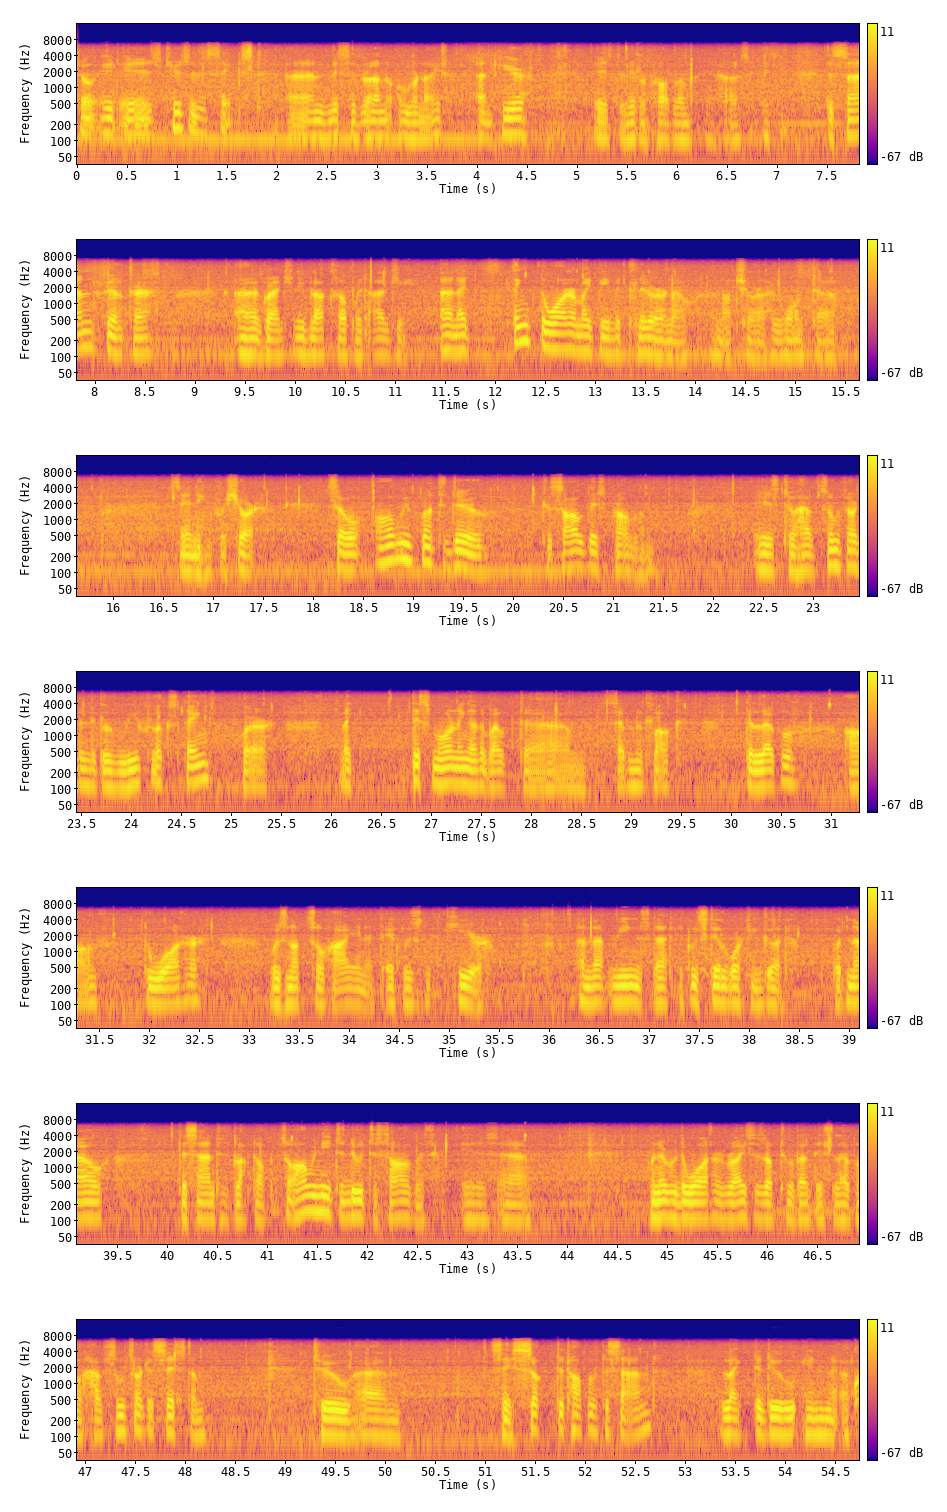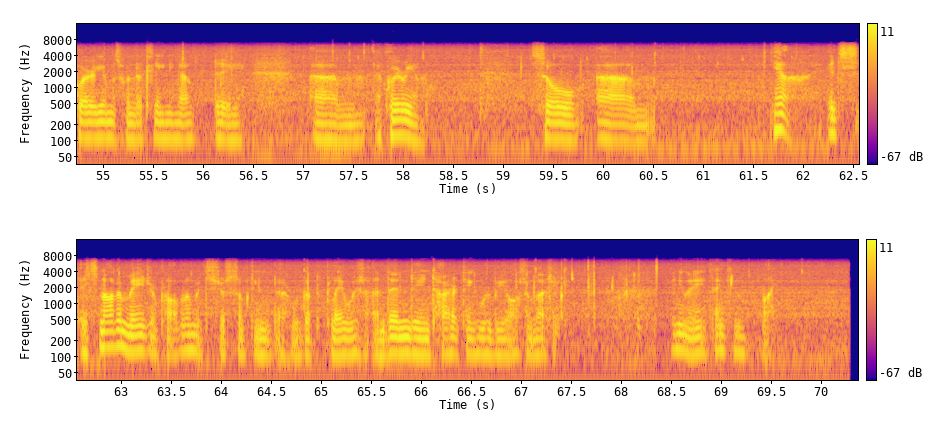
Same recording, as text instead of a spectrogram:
So it is Tuesday the 6th and this is run overnight and here is the little problem it has. The sand filter uh, gradually blocks up with algae and I think the water might be a bit clearer now. I'm not sure. I won't uh, say anything for sure. So all we've got to do to solve this problem is to have some sort of little reflux thing where like this morning at about um, 7 o'clock the level of the water was not so high in it. It was here. And that means that it was still working good. But now the sand is blocked up. So all we need to do to solve it is uh, whenever the water rises up to about this level have some sort of system to um, say suck the top of the sand like they do in aquariums when they're cleaning out the um, aquarium so um, yeah it's it's not a major problem it's just something that we've got to play with and then the entire thing will be automatic. Anyway thank you bye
